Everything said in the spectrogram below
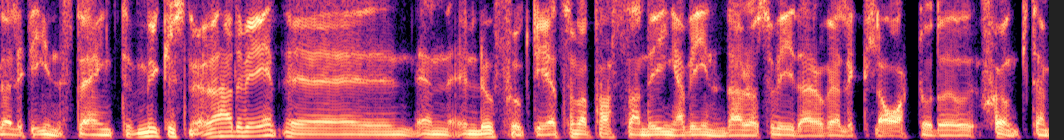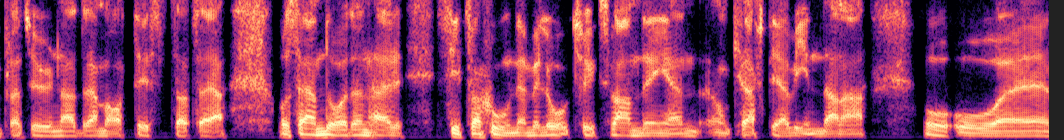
väldigt instängt. Mycket snö hade vi, eh, en, en luftfuktighet som var passande, inga vindar och så vidare och väldigt klart och då sjönk temperaturerna dramatiskt så att säga. Och sen då den här situationen med lågtrycksvandringen, de kraftiga vindarna och, och eh,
